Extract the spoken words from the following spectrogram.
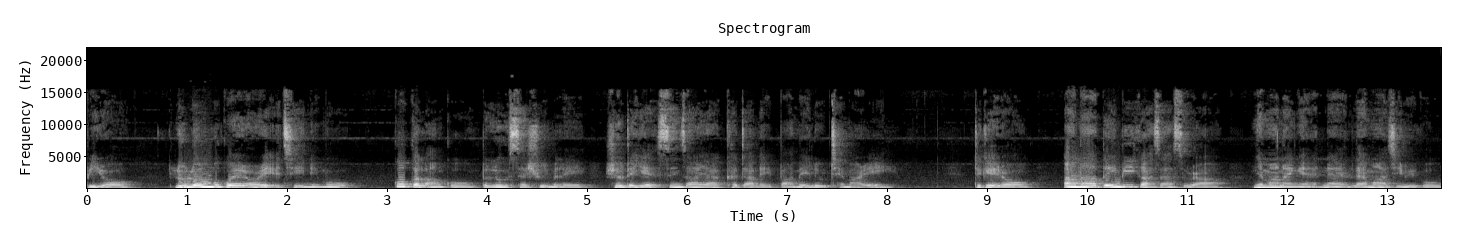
ပြီးတော့လူလုံးမကွဲတော့တဲ့အခြေအနေမို့ကိုယ့်ကလောင်ကိုဘယ်လို့ဆက်ရွှေ့မလဲရုတ်တရက်စဉ်းစားရခက်တာလည်းပါမယ်လို့ထင်ပါတယ်။တကယ်တော့အာနာသိမ့်ပြီးကစားဆိုတာမြန်မာနိုင်ငံအနှံ့လမ်းမကြီးတွေကို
